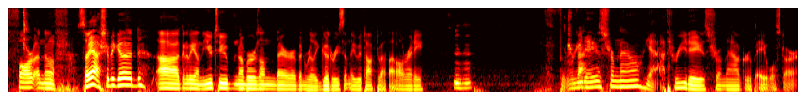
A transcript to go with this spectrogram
Far enough. So yeah, should be good. Uh, gonna be on the YouTube numbers on there have been really good recently. We talked about that already. Mm-hmm. Three days from now, yeah, three days from now, Group A will start.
